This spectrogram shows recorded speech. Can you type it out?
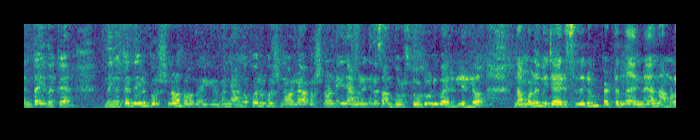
എന്താ ഇതൊക്കെ? നിങ്ങൾക്ക് എന്തെങ്കിലും പ്രശ്നമുണ്ടോ? എന്ന് ചോദിക്കുമ്പോൾ ഞങ്ങൾക്കൊരു പ്രശ്നമില്ല. പ്രശ്നം ഉണ്ടെങ്കിൽ ഞങ്ങളിങ്ങനെ സന്തോഷത്തോടു കൂടി വരില്ലല്ലോ. നമ്മൾ വിചാരിച്ചതിലും പെട്ടെന്ന് തന്നെ നമ്മൾ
